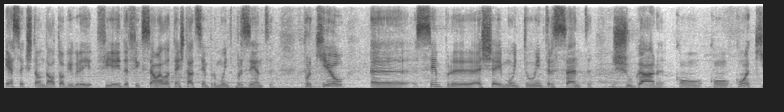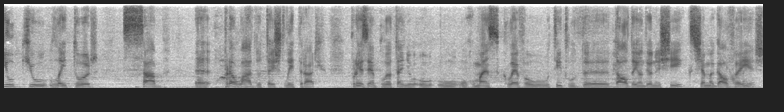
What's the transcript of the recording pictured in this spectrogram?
essa questão da autobiografia e da ficção, ela tem estado sempre muito presente, porque eu uh, sempre achei muito interessante jogar com, com, com aquilo que o leitor sabe uh, para lá do texto literário. Por exemplo, eu tenho o, o, um romance que leva o título de, da aldeia onde eu nasci, que se chama Galveias,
